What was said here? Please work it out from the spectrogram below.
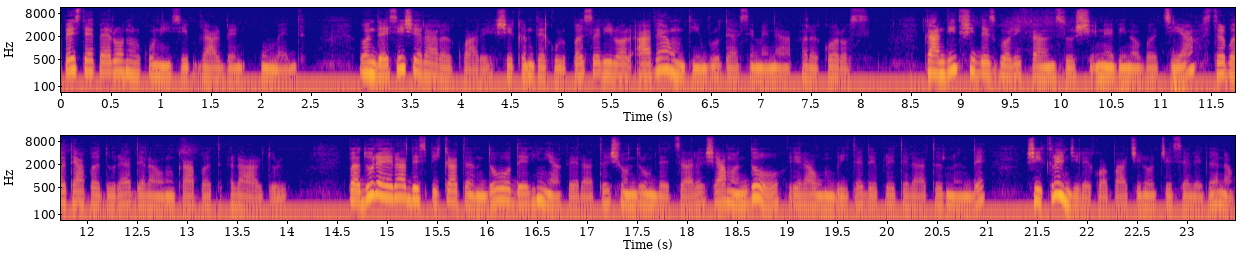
peste peronul cu nisip galben umed. Îndesiș era răcoare și cântecul păsărilor avea un timbru de asemenea răcoros. Candid și dezgolit ca însuși nevinovăția, străbătea pădurea de la un capăt la altul. Pădurea era despicată în două de linia ferată și un drum de țară și amândouă erau umbrite de pletele atârnânde și crângile copacilor ce se legănau.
